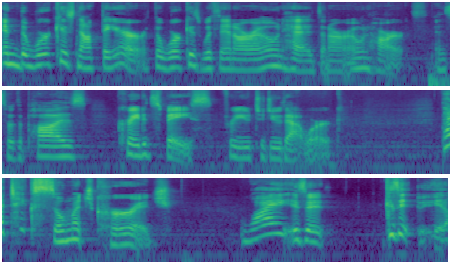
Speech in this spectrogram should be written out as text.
and the work is not there. The work is within our own heads and our own hearts. And so the pause created space for you to do that work. That takes so much courage. Why is it? Because it, it,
